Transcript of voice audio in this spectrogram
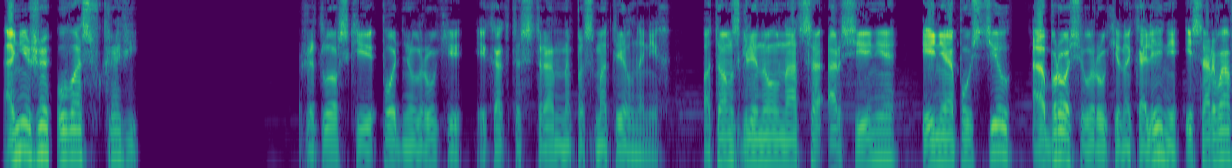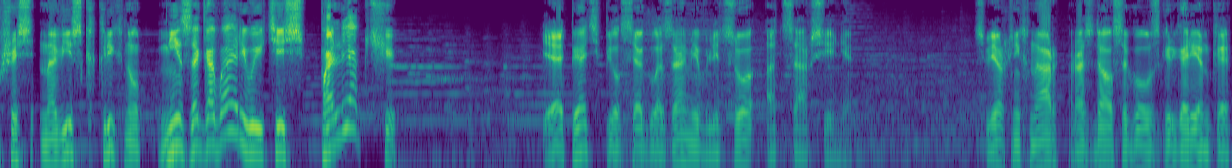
они же у вас в крови. Жетловский поднял руки и как-то странно посмотрел на них. Потом взглянул на отца Арсения и не опустил, а бросил руки на колени и, сорвавшись на виск, крикнул «Не заговаривайтесь! Полегче!» и опять впился глазами в лицо отца Арсения. С верхних нар раздался голос Григоренко.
